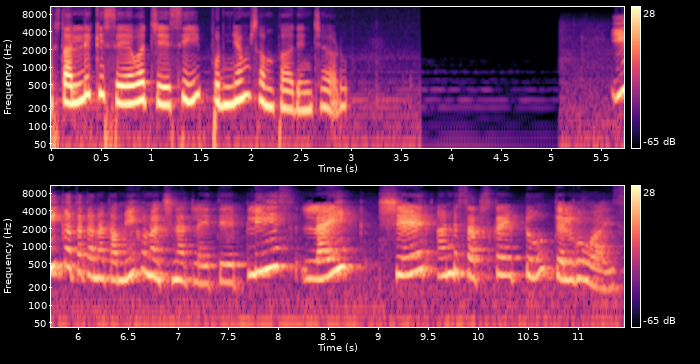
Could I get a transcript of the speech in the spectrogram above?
తల్లికి సేవ చేసి పుణ్యం సంపాదించాడు. ఈ కథ కనుక మీకు నచ్చినట్లయితే please like share and subscribe to Telugu voice.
